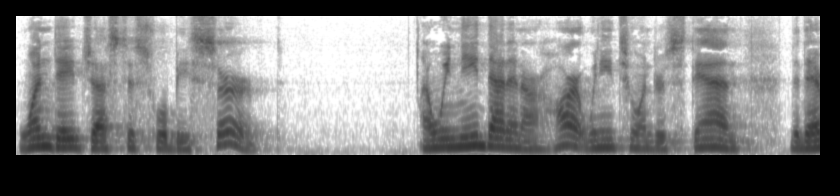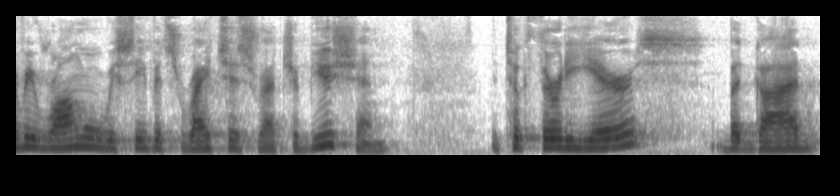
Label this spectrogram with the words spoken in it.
One day justice will be served. And we need that in our heart. We need to understand that every wrong will receive its righteous retribution. It took 30 years, but God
